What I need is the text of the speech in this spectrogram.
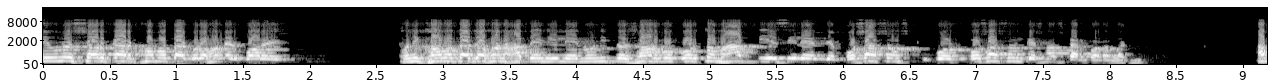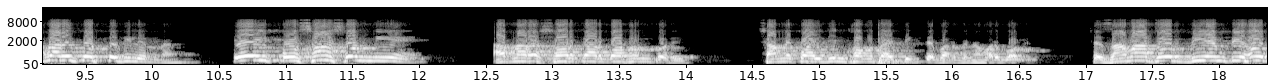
ইউনুস সরকার ক্ষমতা গ্রহণের পরে উনি ক্ষমতা যখন হাতে নিলেন, উনি তো সর্বপ্রথম হাত দিয়েছিলেন যে প্রশাসন, প্রশাসনকে সংস্কার করা লাগবে। আপনারা করতে দিলেন না। এই প্রশাসন নিয়ে আপনারা সরকার গঠন করে সামনে কয়েকদিন ক্ষমতায় টিকতে পারবেন, আমার বলেন। সে জামাত হোক, বিএনপি হোক,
